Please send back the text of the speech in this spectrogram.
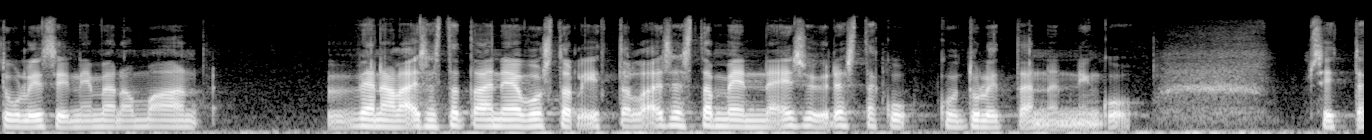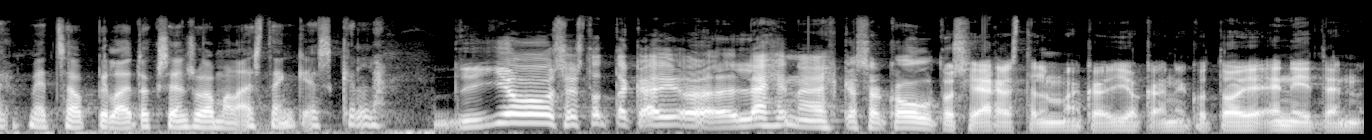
tulisi nimenomaan venäläisestä tai neuvostoliittolaisesta menneisyydestä, kun, kun tulit tänne niin kuin sitten metsäoppilaitoksen suomalaisten keskelle? Joo, siis totta kai lähinnä ehkä se koulutusjärjestelmä, joka niin kuin toi eniten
